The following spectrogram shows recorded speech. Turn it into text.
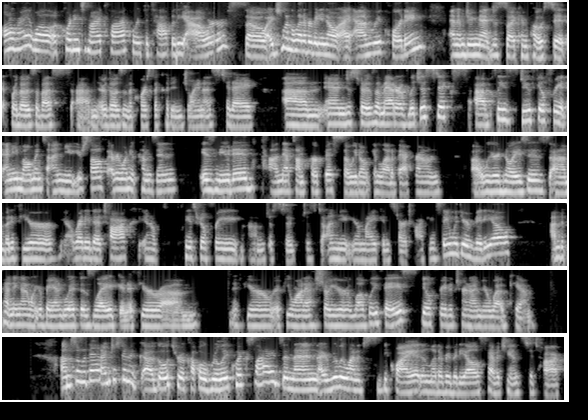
All right, well, according to my clock, we're at the top of the hour. So I just want to let everybody know I am recording and I'm doing that just so I can post it for those of us um, or those in the course that couldn't join us today. Um, and just as a matter of logistics, uh, please do feel free at any moment to unmute yourself. Everyone who comes in is muted, and that's on purpose so we don't get a lot of background uh, weird noises. Um, but if you're you know, ready to talk, you know, please feel free um, just to just to unmute your mic and start talking. Same with your video, um, depending on what your bandwidth is like, and if you're um, if you're if you want to show your lovely face, feel free to turn on your webcam. Um, so with that, I'm just going to uh, go through a couple really quick slides, and then I really want to just be quiet and let everybody else have a chance to talk.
